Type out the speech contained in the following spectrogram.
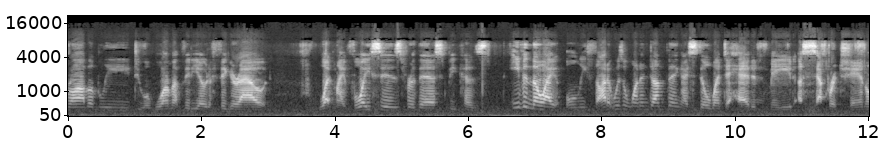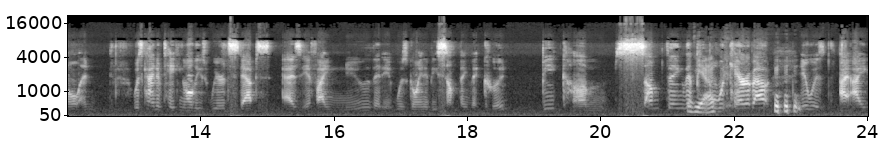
probably do a warm up video to figure out what my voice is for this because even though I only thought it was a one and done thing, I still went ahead and made a separate channel and was kind of taking all these weird steps as if I knew that it was going to be something that could become something that yeah. people would care about. it was I, I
